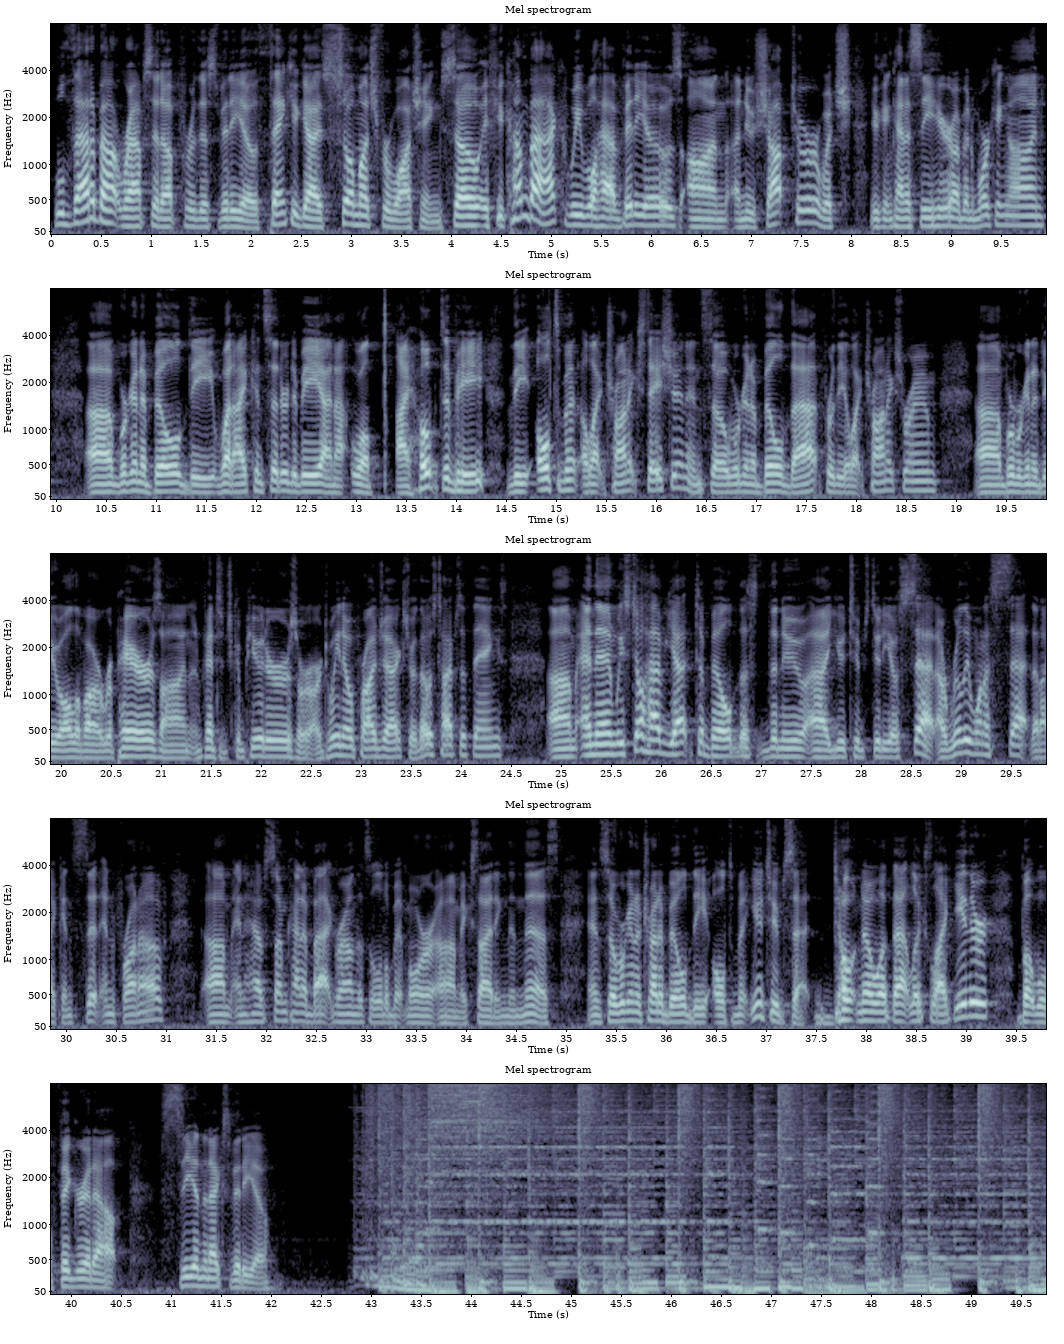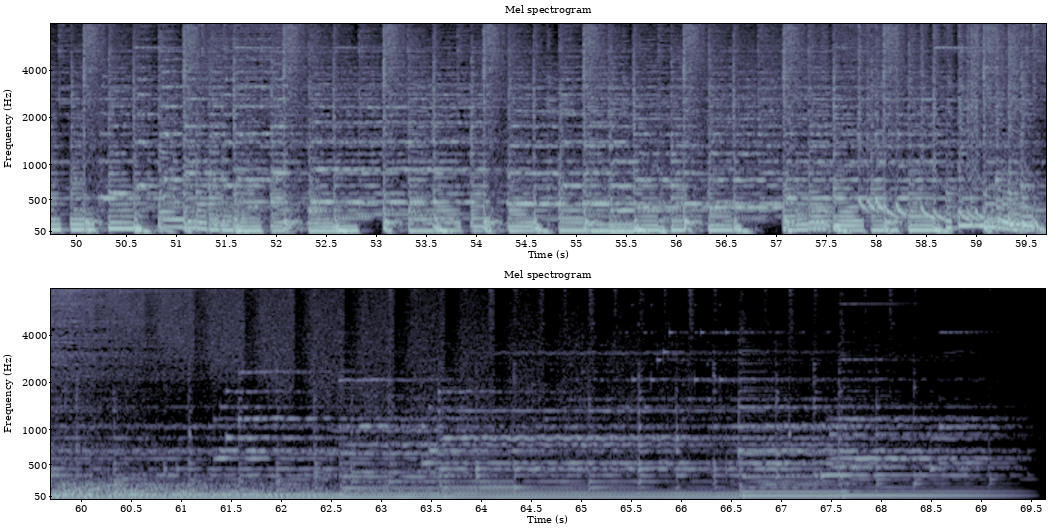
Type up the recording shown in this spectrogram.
Well, that about wraps it up for this video. Thank you guys so much for watching. So if you come back, we will have videos on a new shop tour, which you can kind of see here I've been working on. Uh, we're going to build the what I consider to be, and I, well, I hope to be the ultimate electronic station. And so we're going to build that for the electronics room uh, where we're going to do all of our repairs on vintage computers or Arduino projects or those types of things. Um, and then we still have yet to build this, the new uh, YouTube Studio set. I really want a set that I can sit in front of um, and have some kind of background that's a little bit more um, exciting than this. And so we're going to try to build the ultimate YouTube set. Don't know what that looks like either, but we'll figure it out. See you in the next video.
